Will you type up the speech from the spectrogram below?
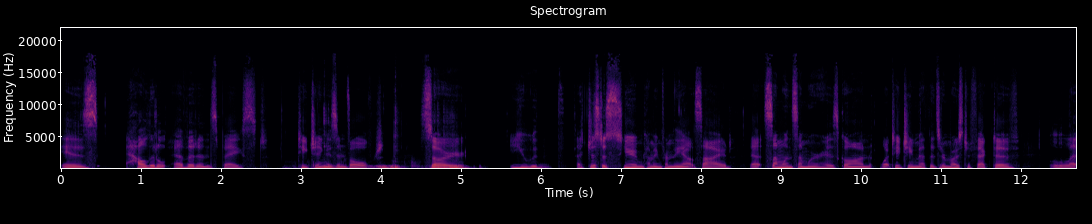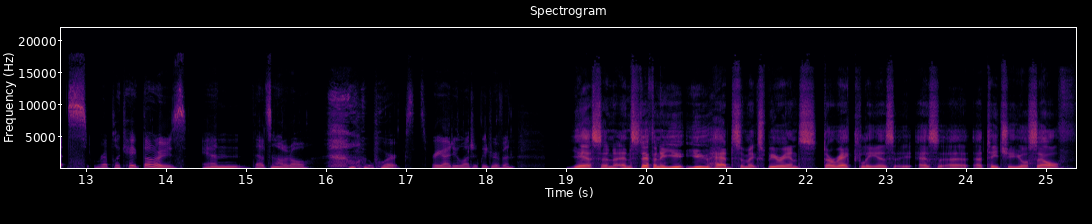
is how little evidence based teaching is involved. So you would uh, just assume, coming from the outside, that someone somewhere has gone, What teaching methods are most effective? Let's replicate those. And that's not at all how it works. It's very ideologically driven. Yes, and, and Stephanie, you, you had some experience directly as as a, a teacher yourself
